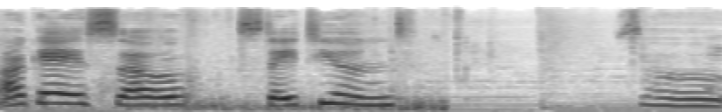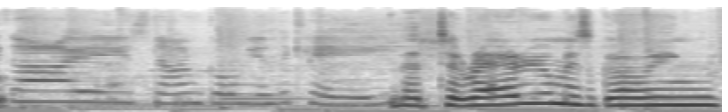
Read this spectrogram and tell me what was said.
Okay, so stay tuned. So Guys, the terrarium is going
